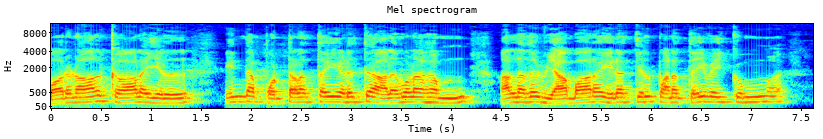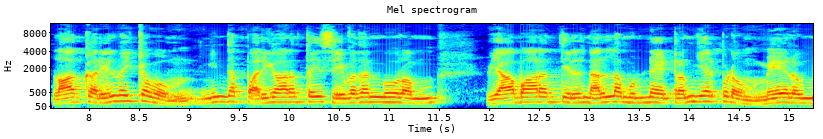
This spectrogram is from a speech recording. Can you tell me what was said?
மறுநாள் காலையில் இந்த பொட்டலத்தை எடுத்து அலுவலகம் அல்லது வியாபார இடத்தில் பணத்தை வைக்கும் லாக்கரில் வைக்கவும். இந்த பரிகாரத்தை செய்வதன் மூலம் வியாபாரத்தில் நல்ல முன்னேற்றம் ஏற்படும். மேலும்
